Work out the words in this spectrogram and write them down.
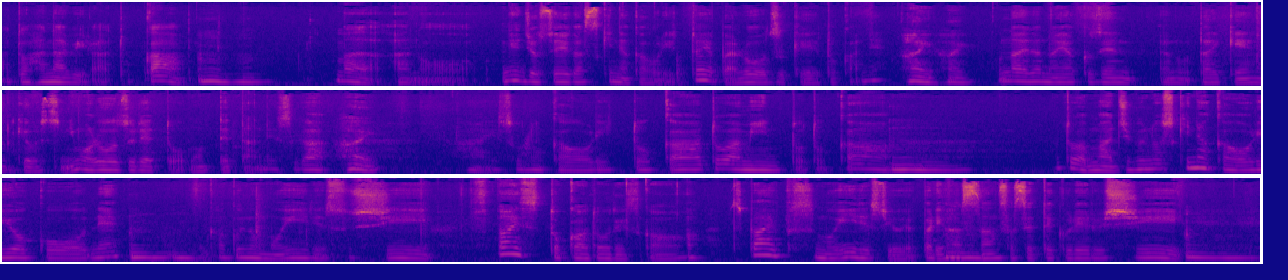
あと花びらとかうんうん。まああのね女性が好きな香りとやっぱりローズ系とかねはいはいこの間の薬膳あの体験教室にもローズレッドを持ってったんですが、はい。はい、その香りとかあとはミントとか、うん。あとはまあ自分の好きな香りをこうねうんうん。嗅ぐのもいいですし。スパイスとかどうですか？あスパイスもいいですよ。やっぱり発散させてくれるし、うん。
